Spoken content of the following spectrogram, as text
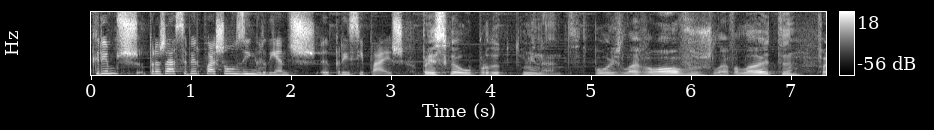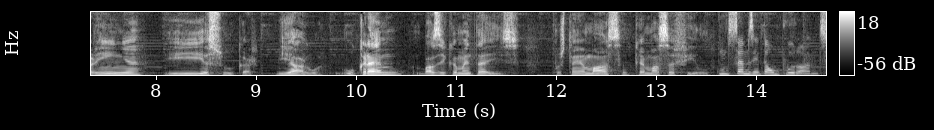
queremos para já saber quais são os ingredientes eh, principais. O pêssego é o produto dominante. Depois leva ovos, leva leite, farinha e açúcar e água. O creme basicamente é isso. Depois tem a massa, que é massa filo. Começamos então por onde?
